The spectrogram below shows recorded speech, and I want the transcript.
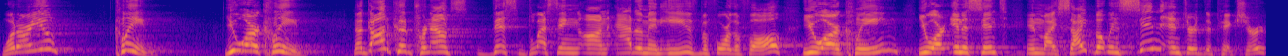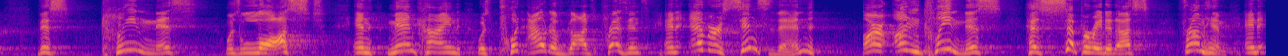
What are you? Clean. You are clean. Now, God could pronounce this blessing on Adam and Eve before the fall You are clean, you are innocent in my sight. But when sin entered the picture, this cleanness was lost, and mankind was put out of God's presence. And ever since then, our uncleanness has separated us from him. And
